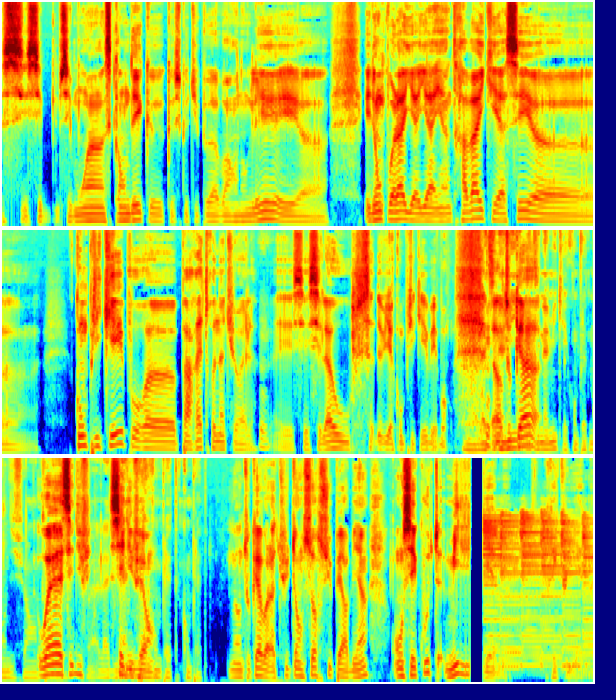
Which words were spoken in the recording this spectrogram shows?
c'est, moins scandé que, que ce que tu peux avoir en anglais. Et, euh, et donc voilà, il y a, il y a- il y a un travail qui est assez euh, compliqué pour euh, paraître naturel. Mm. Et c'est, là où ça devient compliqué, mais bon. La En dynamique, tout cas- la dynamique est complètement différente. Ouais, c'est diff- La c'est différent. Complète, complète. Mais en tout cas, voilà, tu t'en sors super bien. On s'écoute millième Requiem.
